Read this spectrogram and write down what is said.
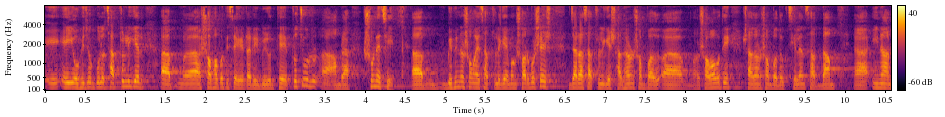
এই- অভিযোগগুলো ছাত্রলীগের সভাপতি, সেক্রেটারির বিরুদ্ধে প্রচুর আমরা শুনেছি। বিভিন্ন সময় ছাত্রলীগ এবং সর্বশেষ যারা ছাত্রলীগের সাধারণ সম্পাদক সভাপতি, সাধারণ সম্পাদক ছিলেন সাদ্দাম ইনান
